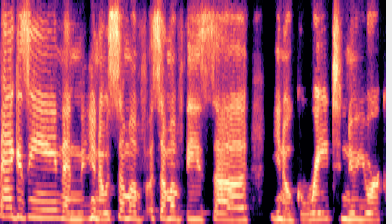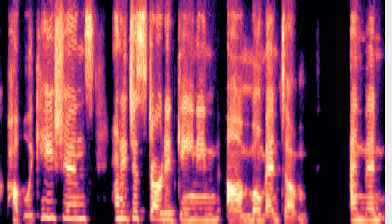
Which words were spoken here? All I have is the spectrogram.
Magazine and, you know, some of some of these, uh, you know, great New York publications. And it just started gaining um, momentum and then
